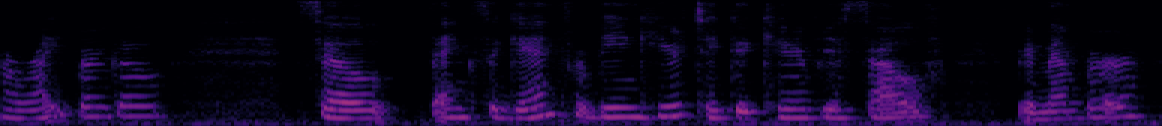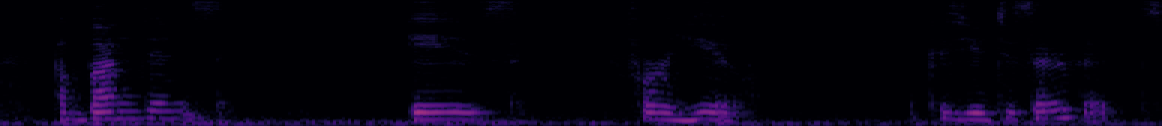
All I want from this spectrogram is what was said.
All right, Virgo. So thanks again for being here. Take good care of yourself. Remember, abundance is for you because you deserve it.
